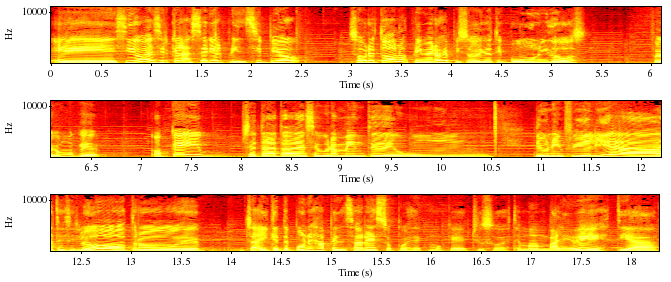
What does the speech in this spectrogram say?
Eh, sí debo decir que la serie al principio, sobre todo los primeros episodios tipo 1 y 2, fue como que, ok, se trata de seguramente de un de una infidelidad, decir lo otro, de o sea, y que te pones a pensar eso, pues de como que, chuzo, este man vale bestia.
